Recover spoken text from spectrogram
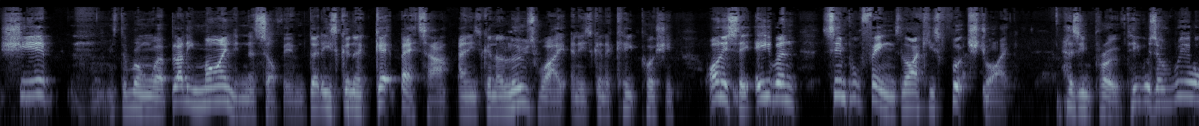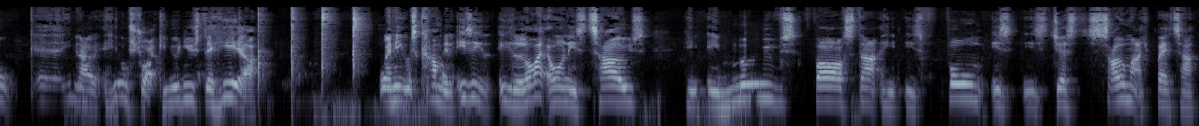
sheer it's the wrong word, bloody mindedness of him that he's gonna get better and he's gonna lose weight and he's gonna keep pushing. Honestly, even simple things like his foot strike has improved. He was a real, uh, you know, heel striker. You used to hear when he was coming. Is he, he lighter on his toes? He, he moves faster. He, his form is is just so much better.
